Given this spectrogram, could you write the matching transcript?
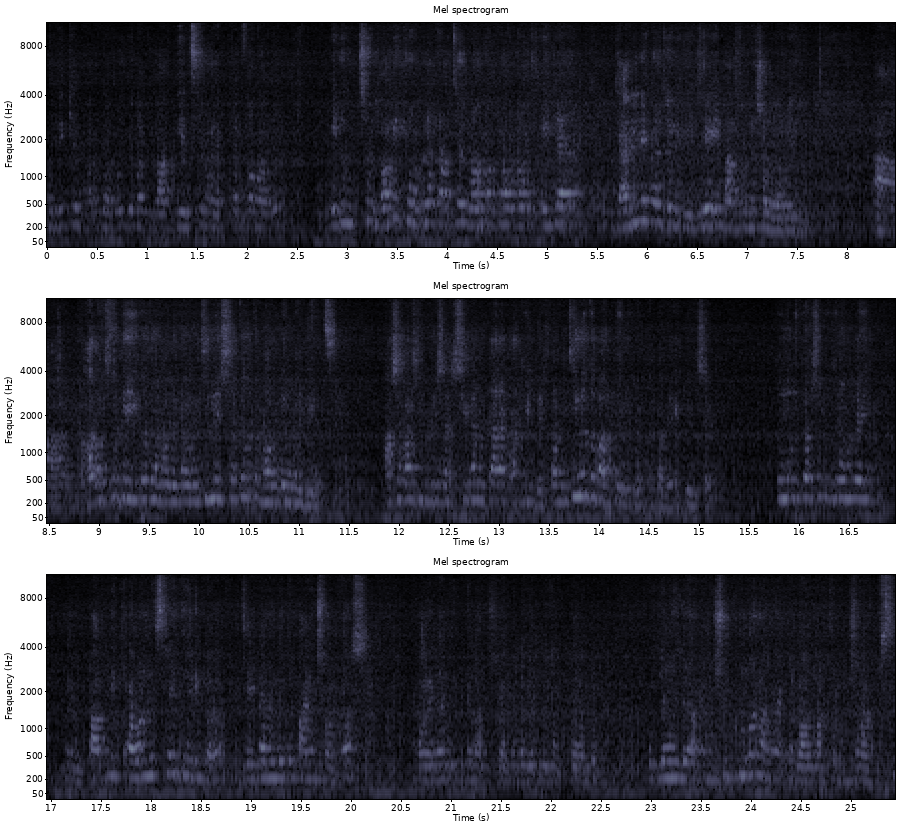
নদীকে ভারত বাদ দিয়েছে এবং একটা হবে। এই উচ্চ ভাবে করবে তার চেয়ে বড় কথা হলো এটা জানি না কার জন্য যে এই বাঁধগুলো সব আর ভারত যদি এই কথা বলে, তাহলে চীনের সাথেও তো ভারতের হয়ে দিয়েছে। আশেপাশে দেশ আছে, সেখানে তারা ঘাটির দেশ, তাহলে চীনও তো বাদ তৈরি করতে পারে, একই হিসেবে। তো মূলত আসলে যে আমরা পাবলিক অ্যাওয়ারনেসটাই তৈরি করা, যে এটা মূলত পানি সন্ত্রাস, এবং এটার দিকে মানুষকে এতটা থাকতে হবে। ওই জন্য যে আগামী শুক্রবার আমরা একটা লং মার্চের ঘোষণা করছি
